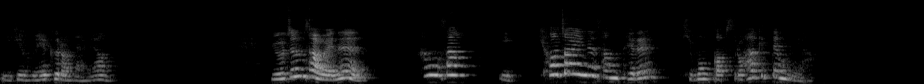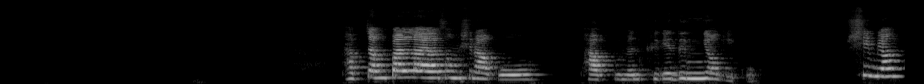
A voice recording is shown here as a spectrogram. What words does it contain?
이게 왜 그러냐면 요즘 사회는 항상 이 켜져 있는 상태를 기본값으로 하기 때문이야. 답장 빨라야 성실하고 바쁘면 그게 능력이고 쉬면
